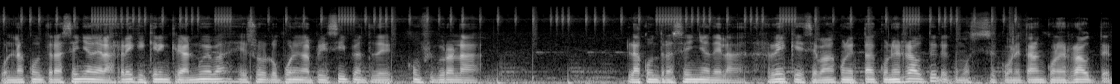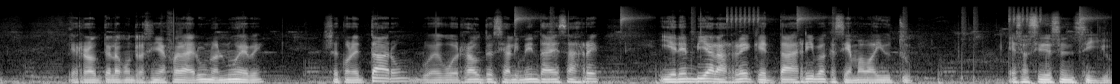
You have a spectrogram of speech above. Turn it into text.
ponen la contraseña de la red que quieren crear nueva. Eso lo ponen al principio antes de configurar la, la contraseña de la red que se van a conectar con el router. Es como si se conectaran con el router. El router la contraseña fuera del 1 al 9 se conectaron, luego el router se alimenta a esa red y él envía la red que está arriba que se llamaba YouTube. Es así de sencillo.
